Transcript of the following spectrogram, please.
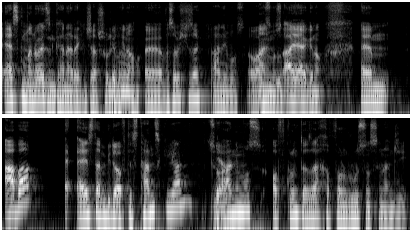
Erst Manuel sind keine Rechenschaft schuldig, Genau. genau. Äh, was habe ich gesagt? Animus. Animus, ah ja, genau. Ähm, aber er ist dann wieder auf Distanz gegangen zu Ja. Animus aufgrund der Sache von Roos und Synergy.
